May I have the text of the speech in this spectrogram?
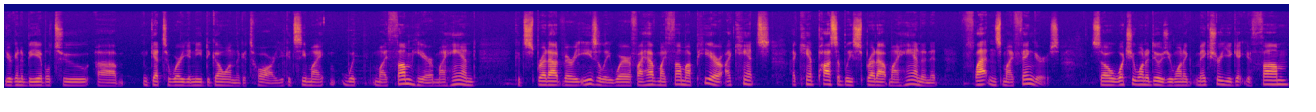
you're going to be able to uh, get to where you need to go on the guitar. You could see my with my thumb here, my hand could spread out very easily. Where if I have my thumb up here, I can't I can't possibly spread out my hand, and it flattens my fingers. So what you want to do is you want to make sure you get your thumb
